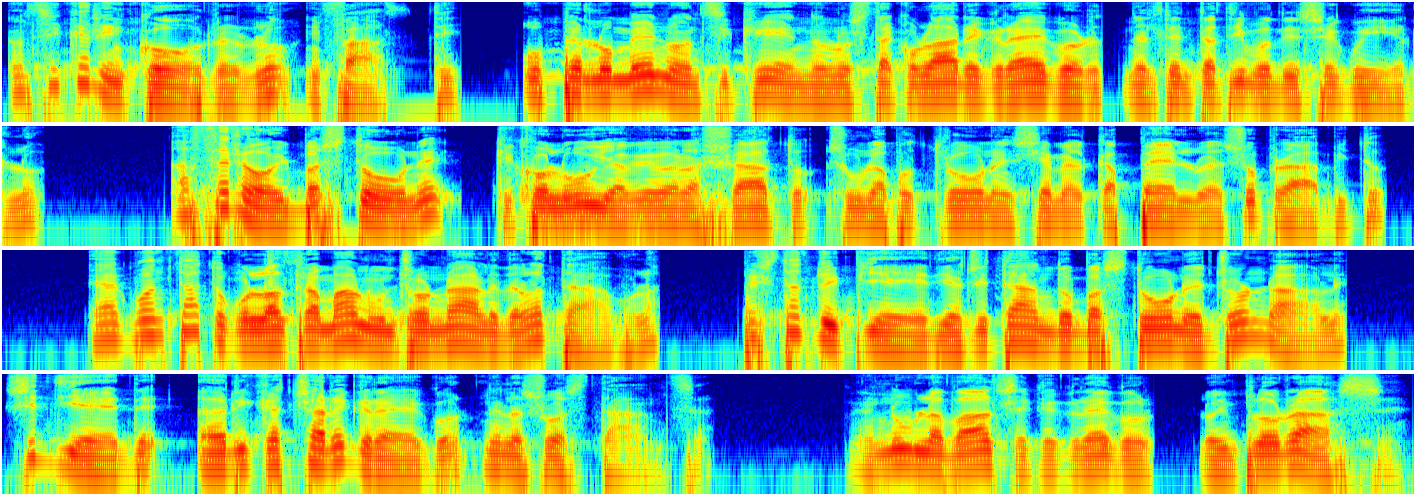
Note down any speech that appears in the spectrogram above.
Anziché rincorrerlo, infatti, o perlomeno anziché non ostacolare Gregor nel tentativo di inseguirlo, afferrò il bastone che colui aveva lasciato su una poltrona insieme al cappello e al soprabito e agguantato con l'altra mano un giornale dalla tavola, pestando i piedi, agitando bastone e giornale, si diede a ricacciare Gregor nella sua stanza. A nulla valse che Gregor lo implorasse,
